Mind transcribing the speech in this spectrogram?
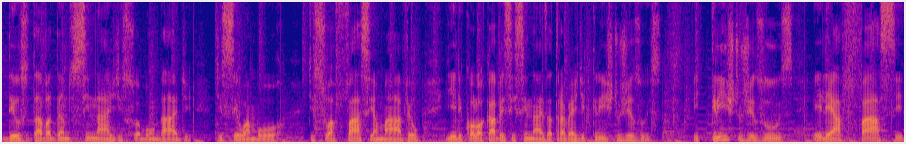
Deus estava dando sinais de sua bondade, de seu amor, de sua face amável, e ele colocava esses sinais através de Cristo Jesus. E Cristo Jesus, ele é a face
